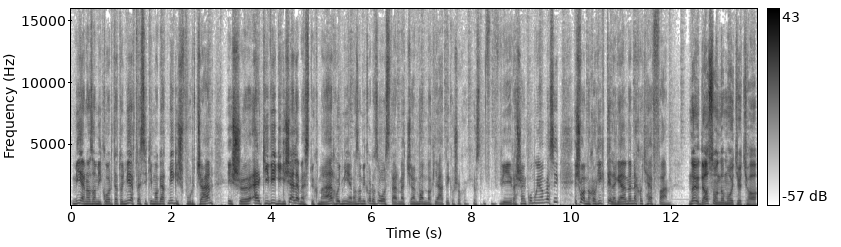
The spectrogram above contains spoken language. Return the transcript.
milyen az, amikor, tehát hogy miért veszi ki magát mégis furcsán, és ö, el ki végig is elemeztük már, hogy milyen az, amikor az All-Star meccsen vannak játékosok, akik azt véresen komolyan veszik, és vannak, akik tényleg elmennek, hogy have fun. Na jó, de azt mondom, hogy hogyha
